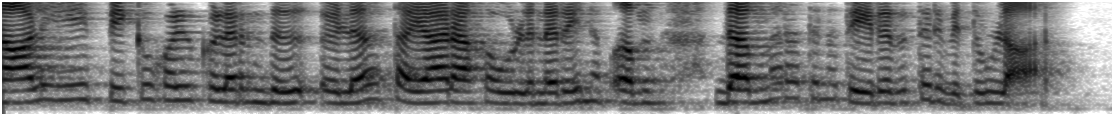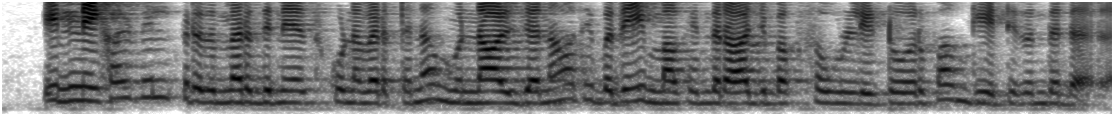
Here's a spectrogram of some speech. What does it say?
நாளையே பிக்குகள் கிளர்ந்து எழ தயாராக உள்ளனர் எனவும் தம்மரத்ன தேரர் தெரிவித்துள்ளார். இந்நிகழ்வில் பிரதமர் தினேஷ் குணவர்த்தன முன்னாள் ஜனாதிபதி மஹிந்த ராஜபக்ச உள்ளிட்டோர் பங்கேற்றிருந்தனர்.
